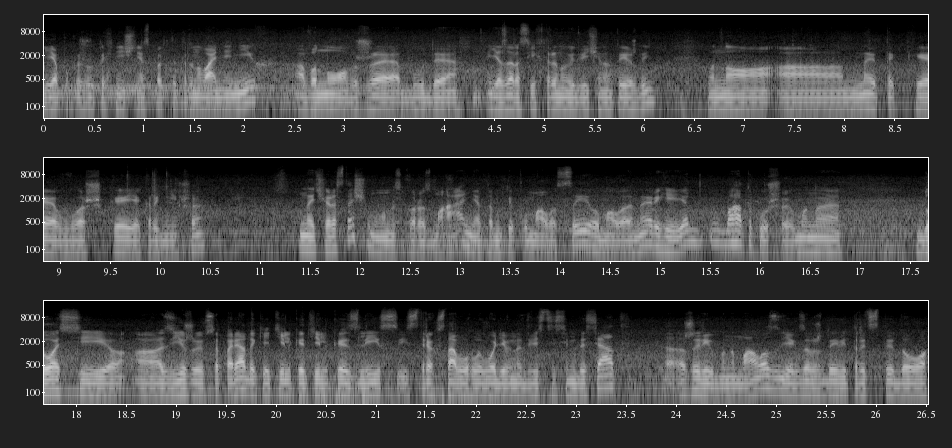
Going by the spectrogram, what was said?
я покажу технічні аспекти тренування ніг. А воно вже буде. Я зараз їх треную двічі на тиждень. Воно а, не таке важке, як раніше. Не через те, що в мене скоро змагання, там, типу, мало сил, мало енергії. Я багато кушаю. У мене досі а, з їжею все порядок. Я тільки-тільки зліз із 300 вуглеводів на 270. Жирів мене мало, як завжди, від 30 до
